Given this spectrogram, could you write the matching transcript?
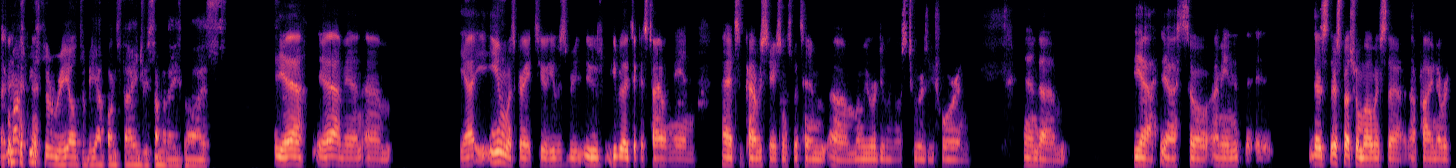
It must be surreal to be up on stage with some of these guys. Yeah, yeah, man. Um, yeah, Ian was great too. He was, he was he really took his time with me, and I had some conversations with him um, when we were doing those tours before, and and um, yeah, yeah. So I mean, it, there's there's special moments that I'll probably never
